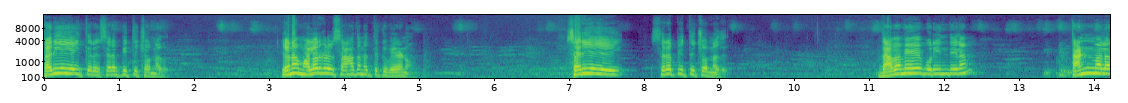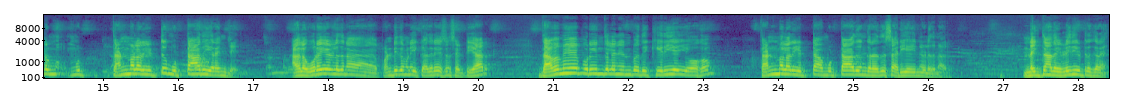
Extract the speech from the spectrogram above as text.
சரியையை திற சிறப்பித்து சொன்னது. ஏன்னா மலர்கள் சாதனத்துக்கு வேணும். சரியையை சிறப்பித்து சொன்னது. தவமே புரிந்திலம் தன்மலர் முட்- தன்மலர் இட்டு முட்டாது இறைஞ்சேன். அதில் உரை எழுதின பண்டிதமணி கதிரேசன் செட்டியார் தவமே புரிந்திலன் என்பது கிரிய யோகம் தன்மலர் இட்டா முட்டாதுங்கிறது சரியைன்னு எழுதினார். இன்றைக்கி தான் அதை எழுதிட்டுருக்கிறேன்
